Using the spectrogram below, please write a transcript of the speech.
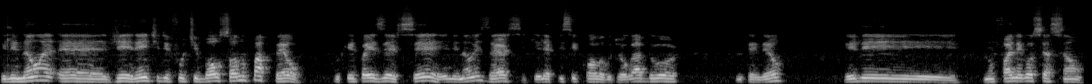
ele não é, é gerente de futebol só no papel, porque para exercer, ele não exerce, que ele é psicólogo de jogador, entendeu? Ele não faz negociação,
